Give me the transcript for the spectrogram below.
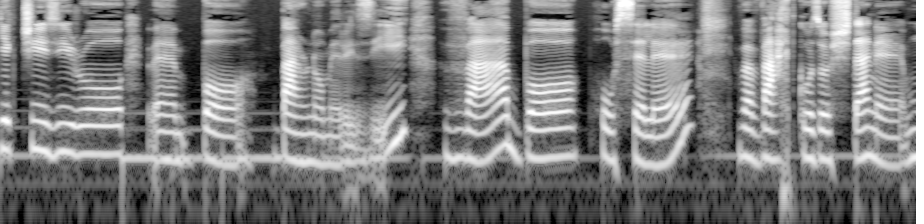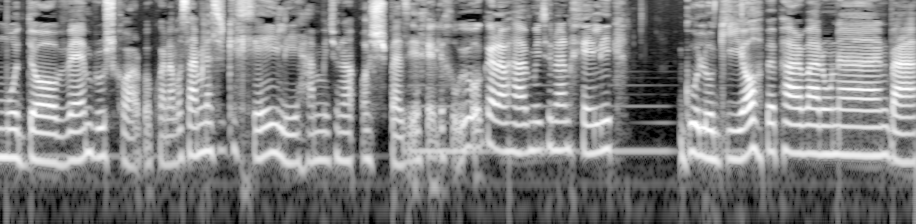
یک چیزی رو با برنامه ریزی و با حوصله و وقت گذاشتن مداوم روش کار بکنن واسه همین که خیلی هم می‌تونن آشپزی خیلی خوبی بکنن هم می‌تونن خیلی گل و گیاه بپرورونن و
